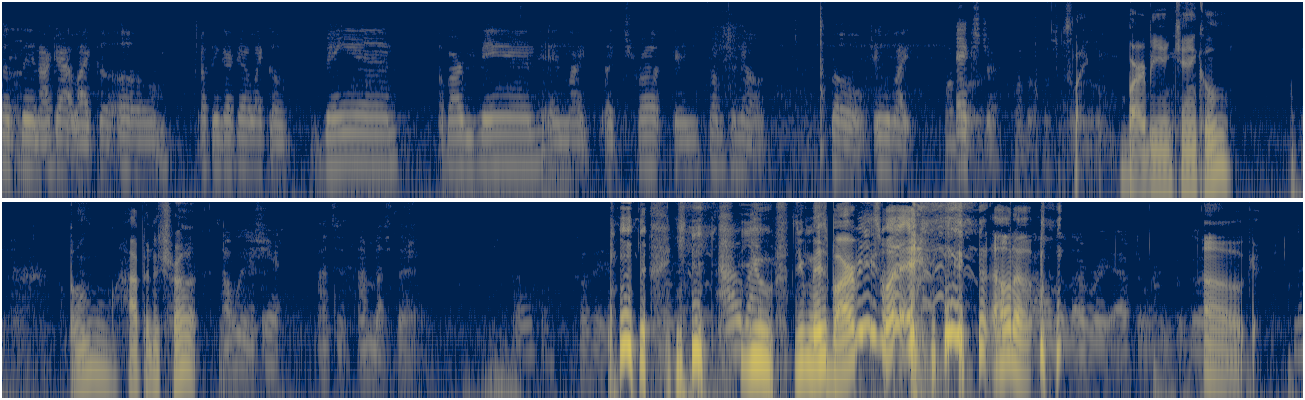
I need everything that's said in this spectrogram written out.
Christmas, cause Okay. then I got like a um, I think I got like a van, a Barbie van, and like a truck and something else. So it was like extra. my daughter, she It's like- Barbie and Cancun. Boom. Hop in the truck. I wish. Yeah. I just I missed that. Okay. Go ahead. I like, you you miss Barbies? What? Hold up. I'll elaborate afterwards, but go ahead. Oh, okay. no,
